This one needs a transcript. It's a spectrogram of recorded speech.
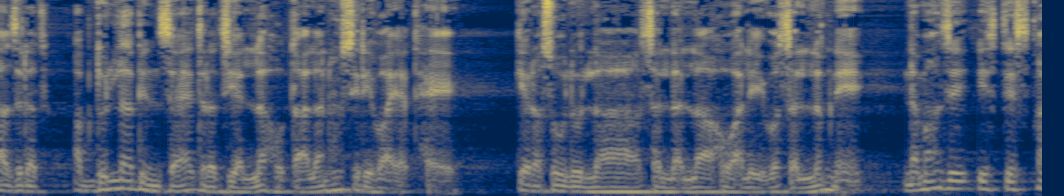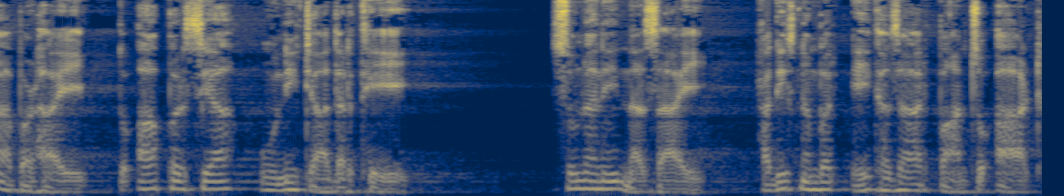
حضرت عبداللہ بن زید رضی اللہ تعالیٰ عنہ سے روایت ہے کہ رسول اللہ صلی اللہ علیہ وسلم نے نماز استسقاء پڑھائی تو آپ پر سیاہ اونی چادر تھی۔ سنن نسائی، حدیث نمبر 1508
